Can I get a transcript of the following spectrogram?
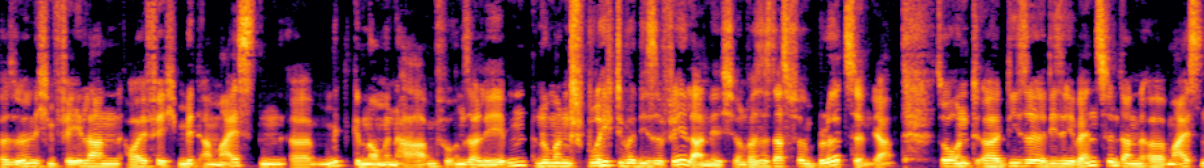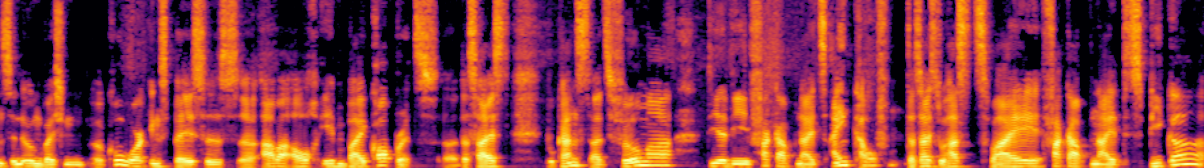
persönlichen Fehlern häufig mit am meisten äh, mitgenommen haben für unser Leben. Nur man spricht über diese Fehler nicht. Und was ist das für ein Blödsinn, ja? So, und äh, diese, diese Events sind dann äh, meistens in irgendwelchen äh, Coworking Spaces, äh, aber auch eben bei Corporates. Äh, das heißt, du kannst als Firma dir die Fuck-Up-Nights einkaufen. Das heißt, du hast zwei Fuck-Up-Night-Speaker,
